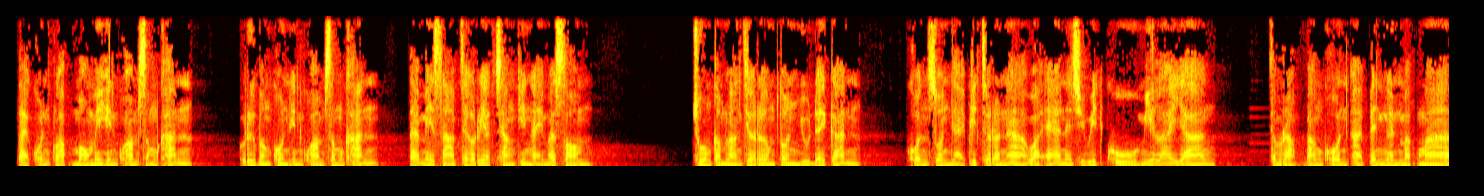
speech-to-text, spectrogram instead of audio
แต่คนกลับมองไม่เห็นความสำคัญ หรือบางคนเห็นความสำคัญ แต่ไม่ทราบจะเรียกช่างที่ไหนมาซ่อม ช่วงกำลังจะเริ่มต้นอยู่ด้วยกัน คนส่วนใหญ่พิจารณาว่าแอร์ในชีวิตคู่มีหลายอย่างสำหรับบางคนอาจเป็นเงินมาก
